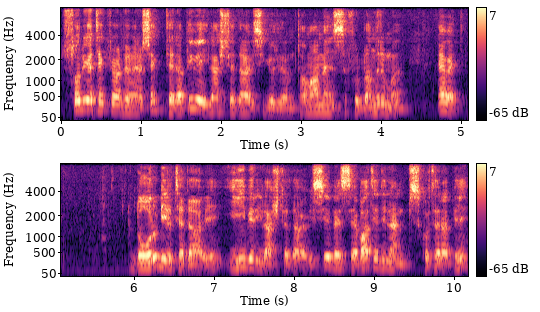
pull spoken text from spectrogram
soruya tekrar dönersek terapi ve ilaç tedavisi görüyorum tamamen sıfırlanır mı? Evet. Doğru bir tedavi, iyi bir ilaç tedavisi ve sebat edilen psikoterapi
